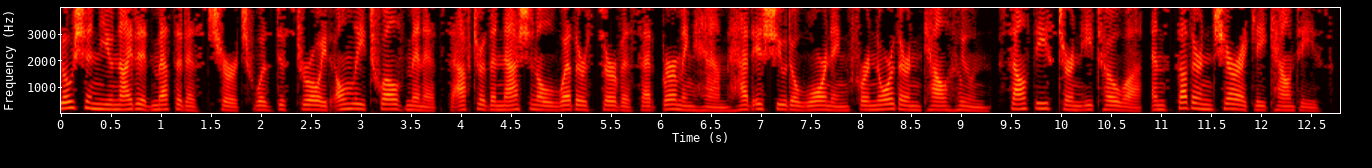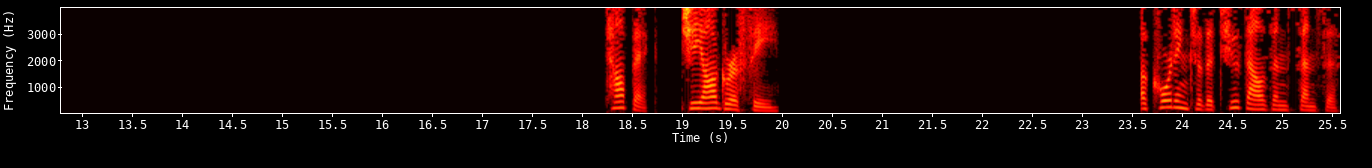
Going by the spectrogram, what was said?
Goshen United Methodist Church was destroyed only 12 minutes after the National Weather Service at Birmingham had issued a warning for northern Calhoun, southeastern Etowah, and southern Cherokee counties. Geography According to the 2000 census,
